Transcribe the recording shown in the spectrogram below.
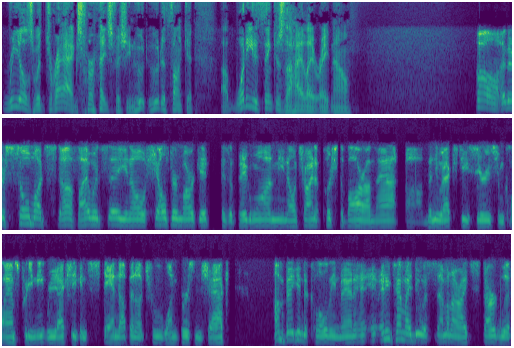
reels with drags for ice fishing. Who, who'd have thunk it? Uh, what do you think is the highlight right now? Oh, there's so much stuff. I would say, you know, shelter market is a big one. You know, trying to push the bar on that. Uh, the new XT series from Clam's pretty neat, where you actually can stand up in a true one-person shack. I'm big into clothing, man. Anytime I do a seminar, I start with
